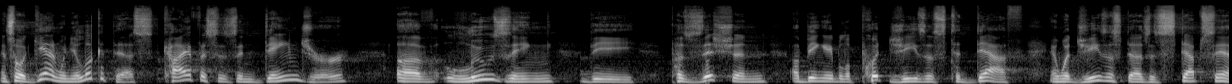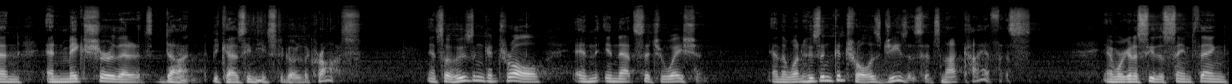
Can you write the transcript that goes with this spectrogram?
And so, again, when you look at this, Caiaphas is in danger of losing the position of being able to put Jesus to death. And what Jesus does is steps in and makes sure that it's done because he needs to go to the cross. And so, who's in control in, in that situation? And the one who's in control is Jesus, it's not Caiaphas. And we're going to see the same thing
